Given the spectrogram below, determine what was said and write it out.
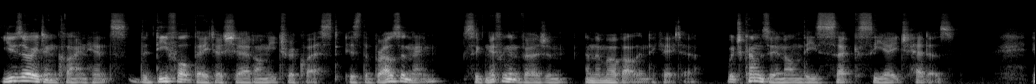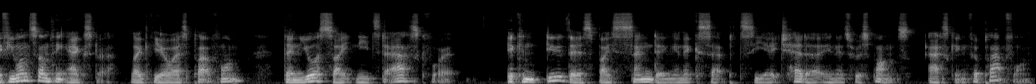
user agent client hints, the default data shared on each request is the browser name, significant version, and the mobile indicator, which comes in on these sec.ch headers. If you want something extra, like the OS platform, then your site needs to ask for it. It can do this by sending an accept ch header in its response, asking for platform.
